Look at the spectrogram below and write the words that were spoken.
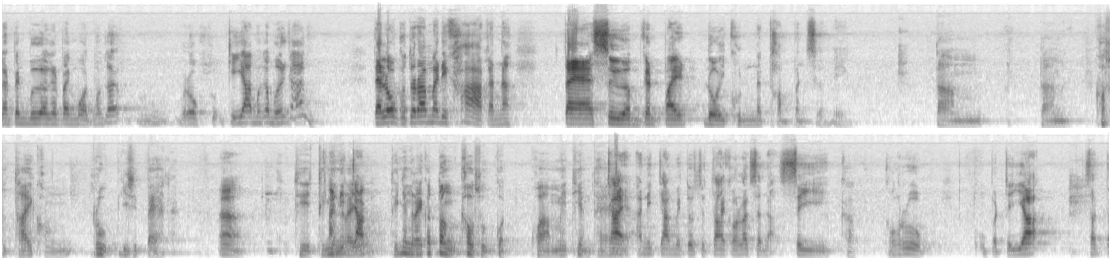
กันเป็นเบื่อกันไปหมด มันก็โลกิยะมันก็เหมือนกัน แต่โลกุตระไม่ได้ฆ่ากันนะ แต่เสื่อมกันไปโดยคุณธรรมมันเสื่อมเอง ตามตามข้อสุดท้ายของรูป 28อ่า ที่ถึงอย่างไรอนิจจัง ถึงอย่างไรก็ต้องเข้าสู่กฎความไม่เที่ยงแท้ใช่อันนี้จังเป็นตัวสุดท้ายของลักษณะสี่ครับของรูป อุปัจจยะ สัตต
